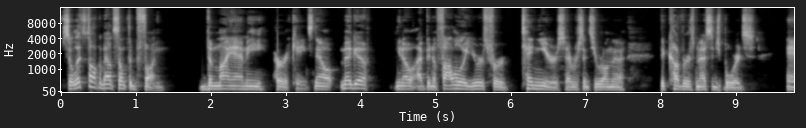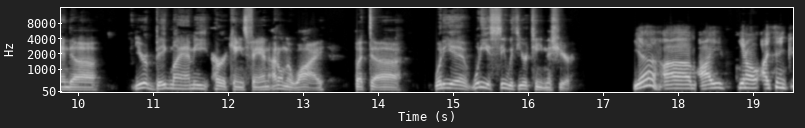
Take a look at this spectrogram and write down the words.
so let's talk about something fun. The Miami Hurricanes. Now, Mega, you know, I've been a follower of yours for 10 years, ever since you were on the, the covers message boards. And uh, you're a big Miami Hurricanes fan. I don't know why, but uh, what do you what do you see with your team this year? Yeah, um, I you know I think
